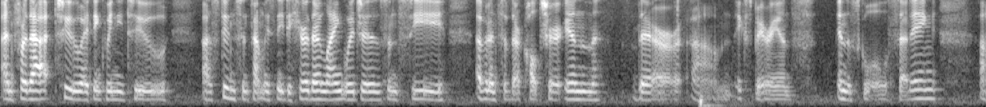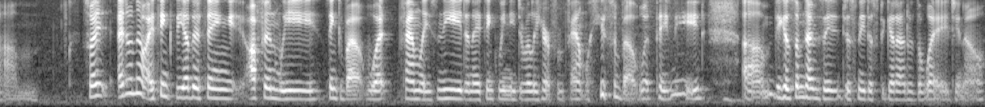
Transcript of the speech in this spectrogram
And for that too, I think we need to, uh, students and families need to hear their languages and see evidence of their culture in their um, experience in the school setting. Um, so I, I don't know. I think the other thing, often we think about what families need, and I think we need to really hear from families about what they need, um, because sometimes they just need us to get out of the way, you know,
